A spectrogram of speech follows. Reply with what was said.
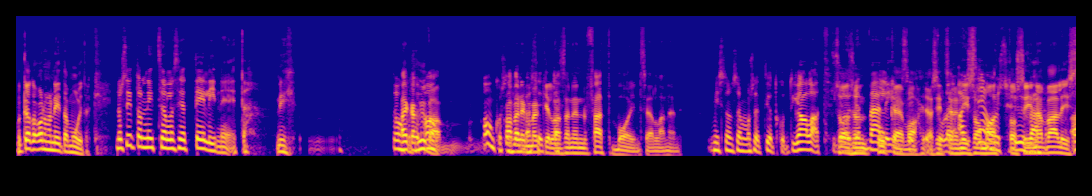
Mutta kato, onhan niitä muitakin. No sitten on niitä sellaisia telineitä. Niin, Onko aika se, hyvä. On, onko se Kaverin hyvä mökillä on sitten? sellainen fatboyn sellainen. missä on semmoiset jotkut jalat. Se on sen väliin tukeva ja sitten sellainen Ai, iso se matto hyvä. siinä välissä.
